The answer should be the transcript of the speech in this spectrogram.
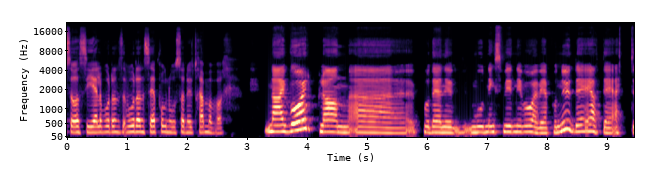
så å si, eller hvordan, hvordan ser prognosene ut fremover? Nei, vår plan eh, på det modningsnivået vi er på nå, det er at det er et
